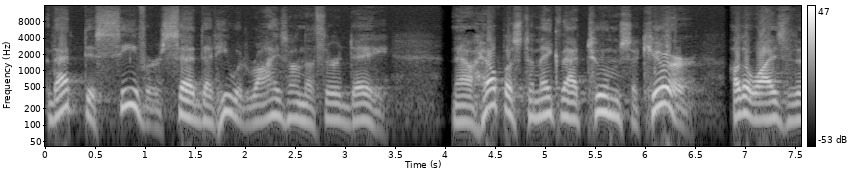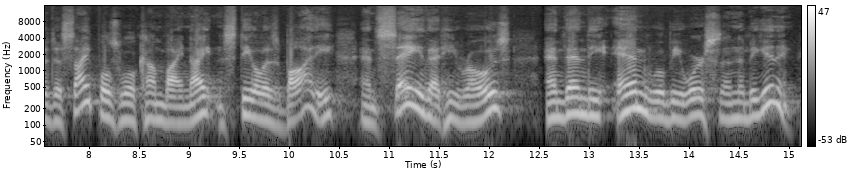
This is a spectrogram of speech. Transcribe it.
that deceiver said that he would rise on the third day. Now help us to make that tomb secure. Otherwise, the disciples will come by night and steal his body and say that he rose, and then the end will be worse than the beginning.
